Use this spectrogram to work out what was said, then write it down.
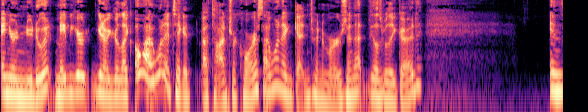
and you're new to it. Maybe you're you know you're like oh i want to take a, a tantra course. I want to get into an immersion. That feels really good. In,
